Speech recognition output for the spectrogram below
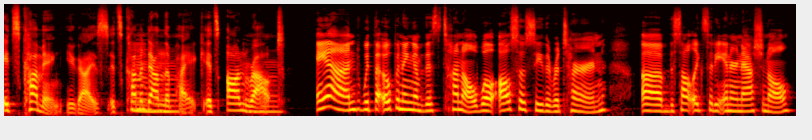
it's coming, you guys. It's coming down the pike. It's on route. And with the opening of this tunnel, we'll also see the return of the Salt Lake City International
